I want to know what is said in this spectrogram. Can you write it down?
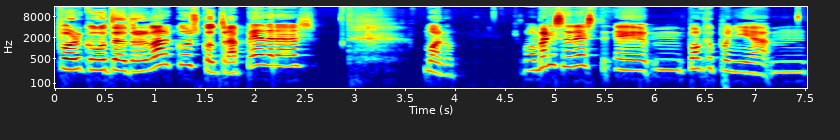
por contra outros barcos, contra pedras. Bueno, o Mary Celeste eh, mm, pon que poñía mm,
